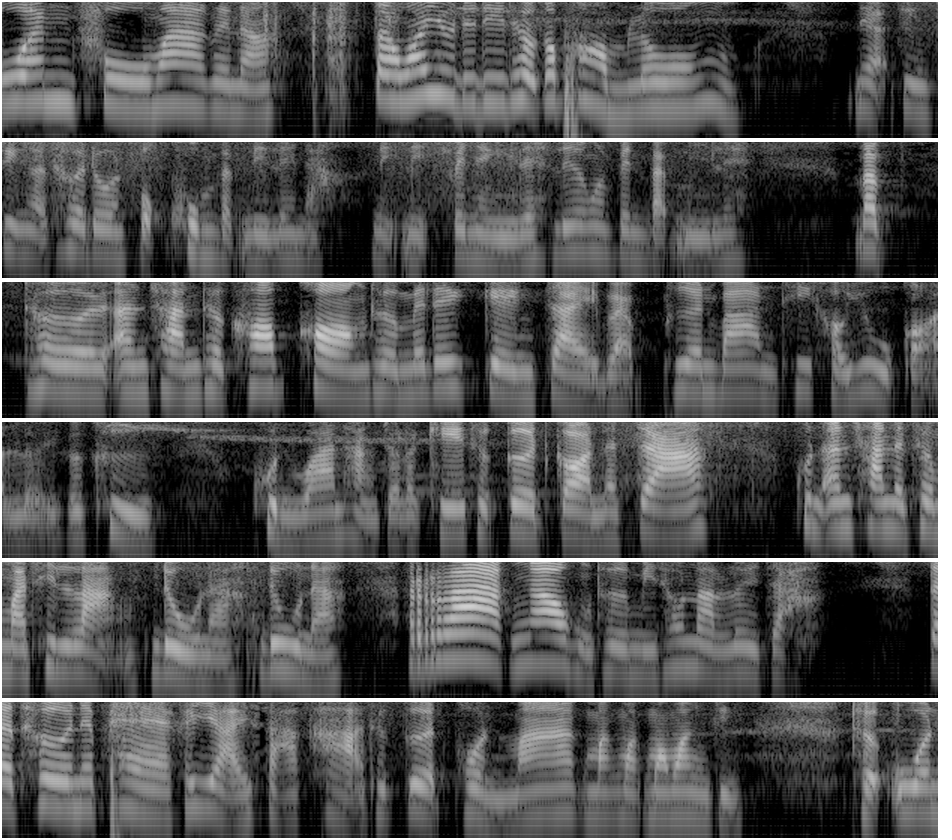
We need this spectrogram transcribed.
อ้วนฟูมากเลยนะ แต่ว่าอยู่ดีๆ เธอก็ผอมลง เนี่ยจริง ๆอะเธอโดนปกคลุมแบบนี้เลยนะนี่นี่เป็นอย่างนี้เลยเรื่องมันเป็นแบบนี้เลย แบบเธออันชันเธอครอบครอง เธอไม่ได้เกรงใจแบบเพื่อนบ้านที่เขาอยู่ก่อนเลยก็คือ ขุนว่านหางจระเข้เธอเกิดก่อนนะจ๊ะคุณอันชันเนี่ยเธอมาทีหลังดูนะ ดูนะ รากเงาของเธอมีเท่านั้นเลยจ้ะ แต่เธอเนี่ยแผ่ขยายสาขาเธอเกิดผลมากมากมากมากจริง เธออ้วน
